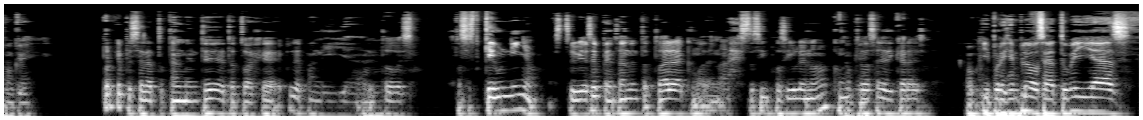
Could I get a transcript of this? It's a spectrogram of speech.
Ok. Porque pues era totalmente tatuaje pues, de pandilla, uh -huh. de todo eso. Entonces, que un niño estuviese pensando en tatuar era como de, no, esto es imposible, ¿no? ¿Cómo okay. te vas a dedicar a eso? Y por ejemplo, o sea, tú veías,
